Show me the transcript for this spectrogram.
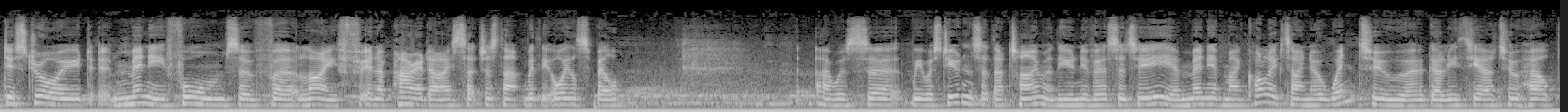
destroyed many forms of uh, life in a paradise such as that with the oil spill. I was, uh, we were students at that time at the university, and many of my colleagues I know went to uh, Galicia to help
